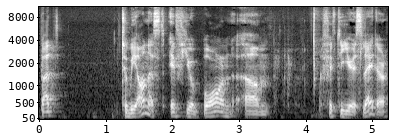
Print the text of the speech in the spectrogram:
But to be honest, if you're born um, 50 years later,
